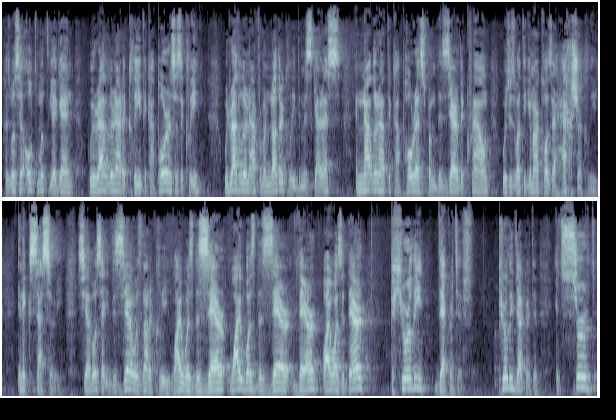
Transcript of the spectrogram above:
Because we'll say ultimately again, we'd rather learn out a kli. The kaporas is a kli. We'd rather learn out from another kli, the miskeres, and not learn out the kaporas from the zer, the crown, which is what the Gemara calls a hechsher kli, an accessory. See, I say the zer was not a kli. Why was the zer? Why was the zer there? Why was it there? purely decorative. Purely decorative. It served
